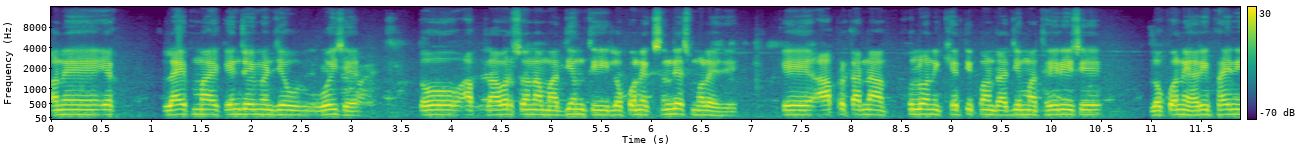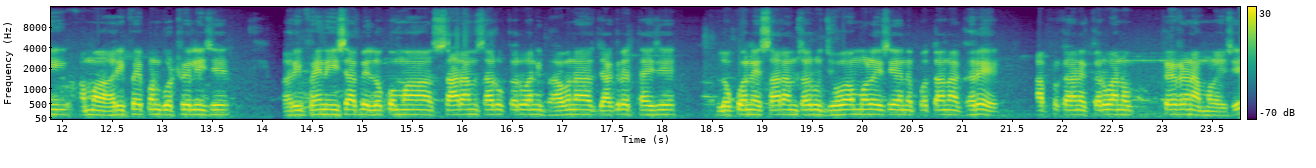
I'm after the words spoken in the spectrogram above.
અને એક લાઈફમાં એક એન્જોયમેન્ટ જેવું હોય છે. તો આ ફ્લાવર શોના માધ્યમથી લોકોને એક સંદેશ મળે છે કે આ પ્રકારના ફૂલોની ખેતી પણ રાજ્યમાં થઈ રહી છે. લોકોને હરીફાઈની, આમાં હરીફાઈ પણ ગોઠવેલી છે. હરીફાઈના હિસાબે લોકોમાં સારામાં સારું કરવાની ભાવના જાગૃત થાય છે. લોકોને સારામાં સારું જોવા મળે છે અને પોતાના ઘરે આ પ્રકારે કરવાનો પ્રેરણા મળે છે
